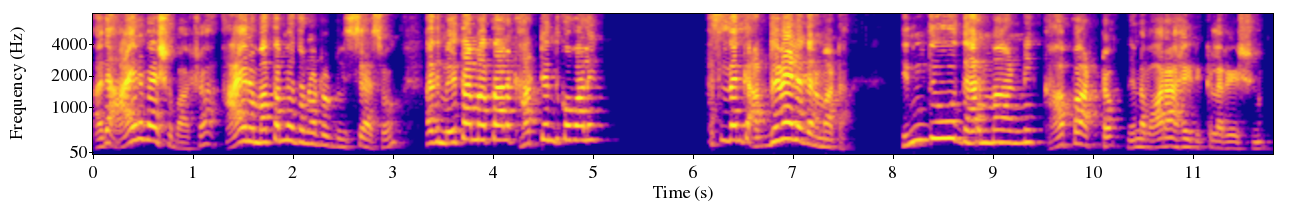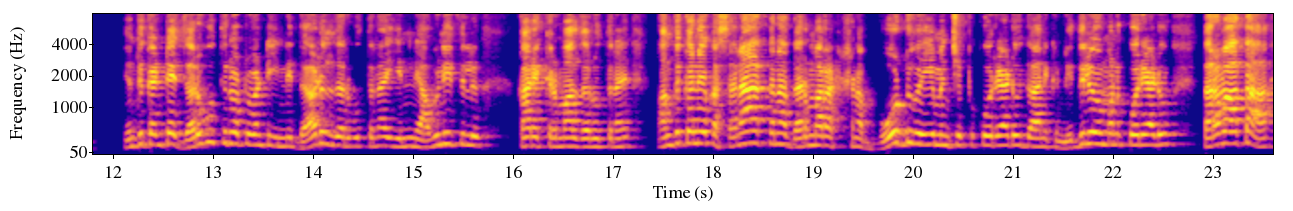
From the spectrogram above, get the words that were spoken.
అది ఆయన వేష భాష ఆయన మతం మీద ఉన్నటువంటి విశ్వాసం. అది మిగతా మతాలకు హర్ట్ ఎందుకోవాలి అసలు దానికి అర్థమే లేదనమాట హిందూ ధర్మాన్ని కాపాడటం నిన్న వారాహి డిక్లరేషన్. ఎందుకంటే జరుగుతున్నటువంటి ఇన్ని దాడులు జరుగుతున్నాయి ఇన్ని అవినీతులు కార్యక్రమాలు జరుగుతున్నాయి. అందుకనే ఒక సనాతన ధర్మరక్షణ బోర్డు వేయమని చెప్పి కోరాడు. దానికి నిధులు ఇవ్వమని కోరాడు. తర్వాత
